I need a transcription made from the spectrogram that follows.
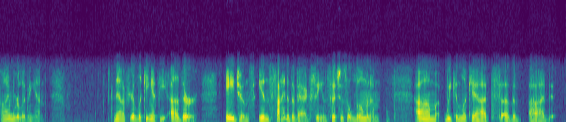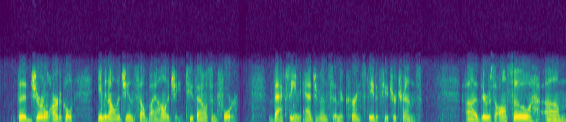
time we're living in. Now, if you're looking at the other agents inside of the vaccine, such as aluminum, um, we can look at uh, the uh, the journal article Immunology and Cell Biology, 2004, Vaccine Adjuvants and Their Current State of Future Trends. Uh, there is also um,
